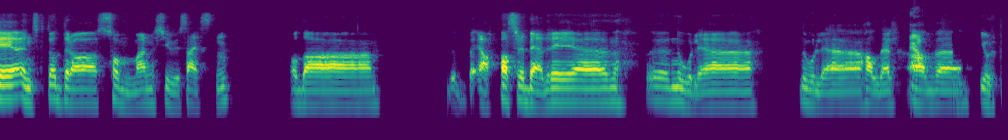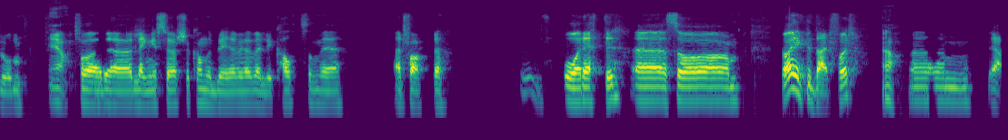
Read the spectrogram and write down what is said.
Vi ønsket å dra sommeren 2016, og da ja, passer det bedre i uh, nordlige, nordlige halvdel Ja. av uh, jordkloden. Ja. For uh, lenger sør så kan det bli veldig kaldt, som vi erfarte året etter. Så det var egentlig derfor. Ja. Um, ja.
